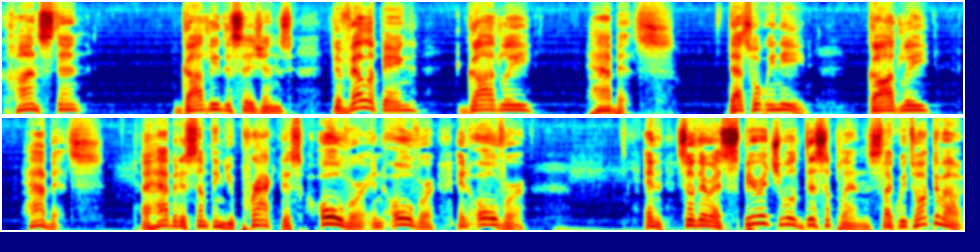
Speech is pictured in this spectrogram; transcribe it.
constant godly decisions, developing godly habits. That's what we need godly habits. A habit is something you practice over and over and over. And so there are spiritual disciplines, like we talked about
